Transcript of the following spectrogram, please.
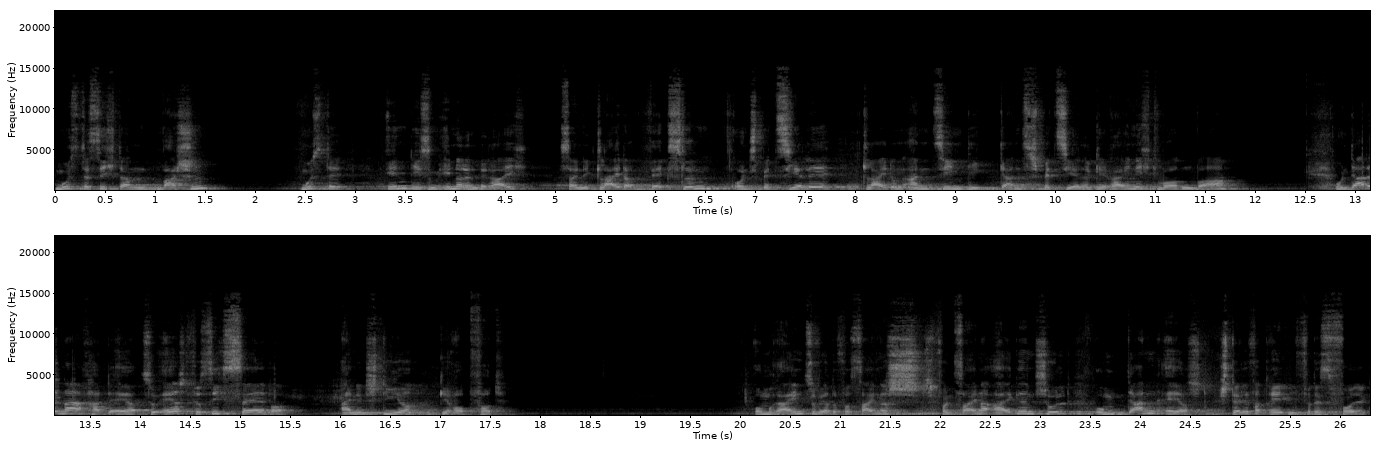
musste sich dann waschen musste in diesem inneren Bereich seine Kleider wechseln und spezielle Kleidung anziehen, die ganz speziell gereinigt worden war. Und danach hat er zuerst für sich selber einen Stier geopfert, um rein zu werden von seiner, von seiner eigenen Schuld, um dann erst stellvertretend für das Volk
